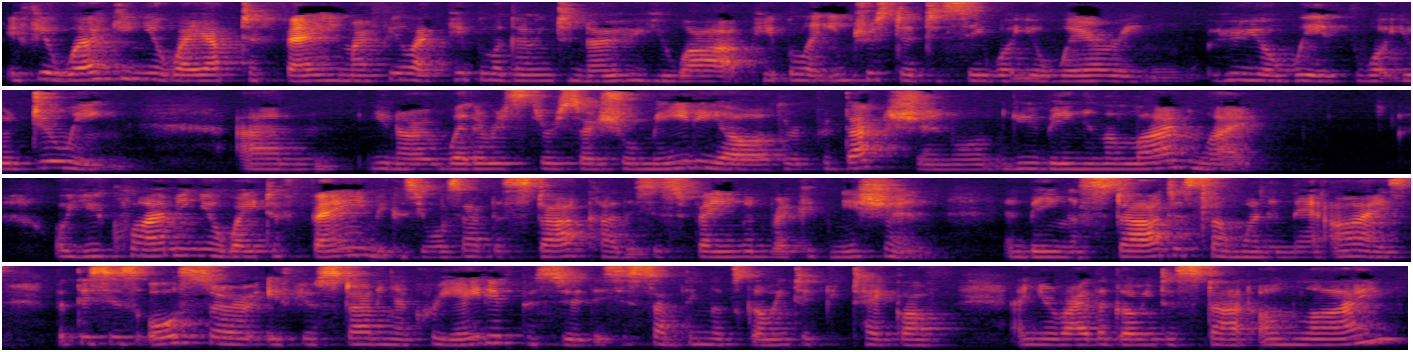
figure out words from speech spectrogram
if you're working your way up to fame, I feel like people are going to know who you are. People are interested to see what you're wearing, who you're with, what you're doing. Um, you know, whether it's through social media or through production or you being in the limelight or you climbing your way to fame because you also have the star card. This is fame and recognition and being a star to someone in their eyes. But this is also, if you're starting a creative pursuit, this is something that's going to take off and you're either going to start online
